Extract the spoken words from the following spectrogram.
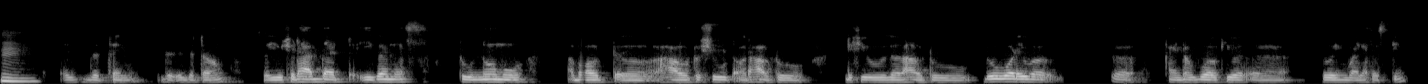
hmm is the thing, the, is the term. So you should have that eagerness to know more about uh, how to shoot or how to diffuse or how to do whatever uh, kind of work you're uh, doing while assisting.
